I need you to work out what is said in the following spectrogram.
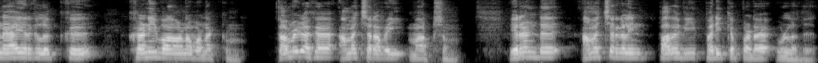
நேயர்களுக்கு கனிவான வணக்கம். தமிழக அமைச்சரவை மாற்றம். இரண்டு அமைச்சர்களின் பதவி பறிக்கப்பட உள்ளது.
